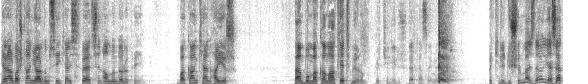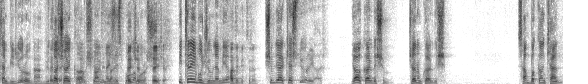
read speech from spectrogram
Genel başkan yardımcısıyken istifa etsin alnından öpeyim. Bakanken hayır. Ben bu makamı hak etmiyorum. Vekilliği düşürürken Sayın Metin Vekili düşürmez de ya zaten biliyorum Ha, birkaç peki. ay kalmış Tamam, yani tamam, meclis peki, bununla mı uğraşacak? peki. Bitireyim bu cümlemi ya. Hadi bitirin. Şimdi herkes diyor ya ya kardeşim canım kardeşim sen bakanken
